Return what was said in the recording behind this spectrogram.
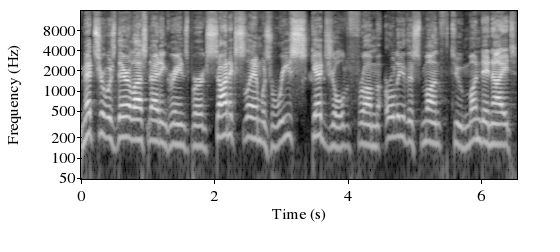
Metzer was there last night in Greensburg. Sonic Slam was rescheduled from earlier this month to Monday night.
